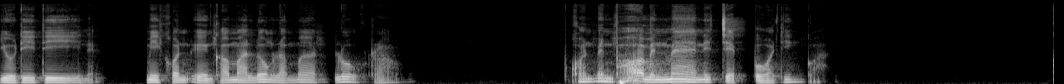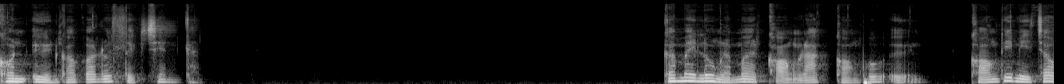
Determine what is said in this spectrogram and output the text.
อยู่ดีๆเนี่ยมีคนอื่นเขามาล่วงละเมิดลูกเรา คนเป็นพ่อเป็นแม่นี่เจ็บปวดยิ่งกว่า คนอื่นเขาก็รู้สึกเช่นกัน ก็ไม่ล่วงละเมิดของรักของผู้อื่น ของที่มีเจ้า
